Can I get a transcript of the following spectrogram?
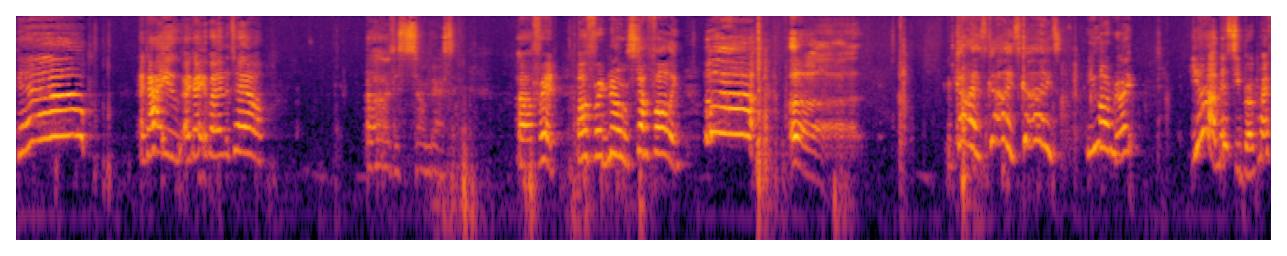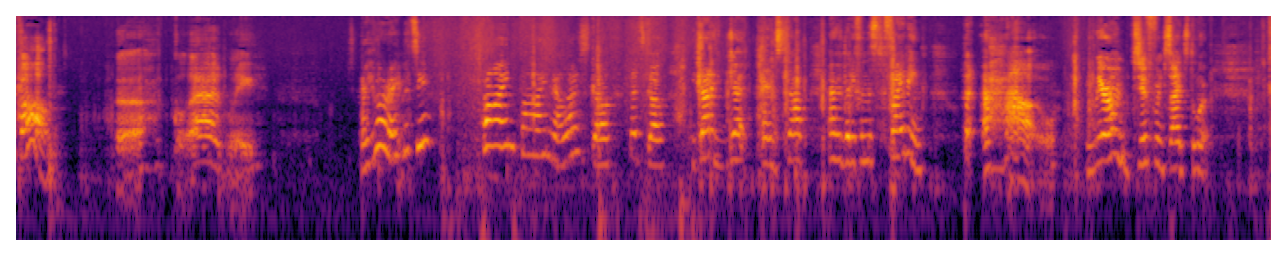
Help! I got you! I got you by the tail! Oh, this is so embarrassing. Alfred! Alfred, no! Stop falling! Guys, guys, guys! You alright? Yeah, Missy broke my fall. Gladly. Are you alright, Mitzi? Fine, fine. Now let's go. Let's go. We gotta get and stop everybody from this fighting. But how? We're on different sides of the world.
